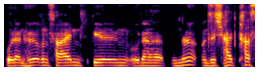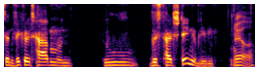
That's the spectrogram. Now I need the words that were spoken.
oder in höheren Vereinen spielen oder ne, und sich halt krass entwickelt haben und du bist halt stehen geblieben. Ja.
